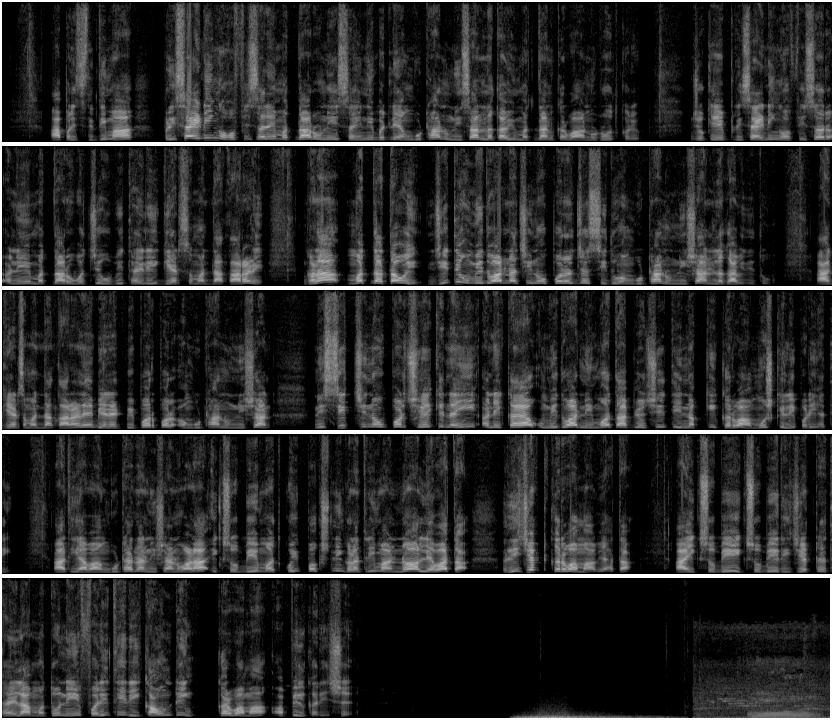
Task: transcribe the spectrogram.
આ પરિસ્થિતિમાં પ્રિસાઇડિંગ ઓફિસરે મતદારોને સહીને બદલે અંગૂઠાનું નિશાન લગાવી મતદાન કરવા અનુરોધ કર્યો. જો કે પ્રિસાઇડિંગ ઓફિસર અને મતદારો વચ્ચે ઊભી થયેલી ગેરસમજના કારણે ઘણા મતદાતાઓએ જે તે ઉમેદવારના ચિહ્નો પર જ સીધું અંગૂઠાનું નિશાન લગાવી દીધું. આ ગેરસમજના કારણે બેલેટ પેપર પર અંગૂઠાનું નિશાન નિશ્ચિત ચિહ્ન ઉપર છે કે નહીં અને કયા ઉમેદવારને મત આપ્યો છે તે નક્કી કરવા મુશ્કેલી પડી હતી. આથી આવા અંગૂઠાના નિશાનવાળા એકસો બે મત કોઈ પક્ષની ગણતરીમાં ન લેવાતા રિજેક્ટ કરવામાં આવ્યા હતા. આ એકસો બે એકસો બે રિજેક્ટ થયેલા મતોને ફરીથી રિકાઉન્ટિંગ કરવામાં અપીલ કરી છે.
